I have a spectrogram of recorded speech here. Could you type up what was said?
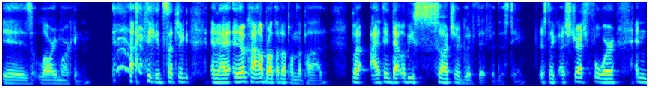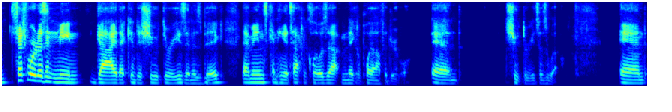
is Lauri Markkanen. I think it's such a, and I, I, know Kyle brought that up on the pod, but I think that would be such a good fit for this team. It's like a stretch four, and stretch four doesn't mean guy that can just shoot threes and is big. That means can he attack a closeout and make a play off a dribble? And shoot threes as well. And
